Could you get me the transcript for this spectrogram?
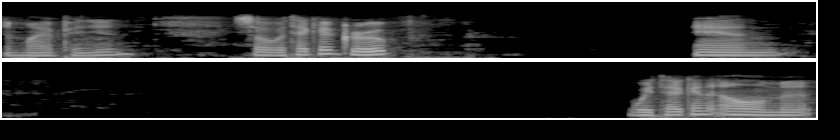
in my opinion. So we take a group, and we take an element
